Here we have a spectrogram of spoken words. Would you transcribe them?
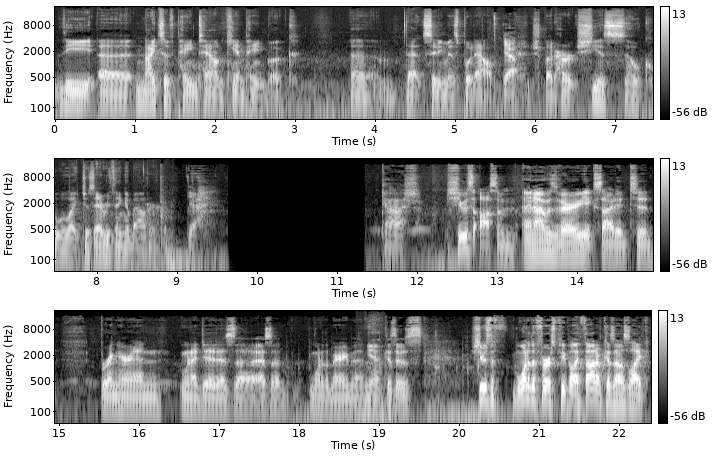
the uh, Nights of Payne Town campaign book um, that City Miss put out. Yeah. but her she is so cool. Like just everything about her. Yeah. Gosh, she was awesome, and I was very excited to bring her in when I did as a, as a one of the Merry Men. Yeah. because it was she was the, one of the first people I thought of because I was like,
